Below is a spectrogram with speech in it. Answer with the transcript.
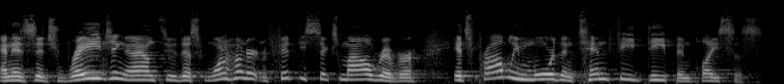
And as it's raging down through this 156 mile river, it's probably more than 10 feet deep in places.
